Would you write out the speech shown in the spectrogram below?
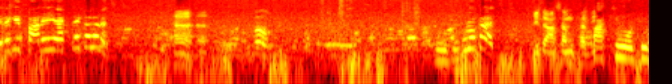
এটা কি পারে একটাই কালার আছে? হ্যাঁ হ্যাঁ। পুরো কাজ? এটা আসাম খাদি। পাখি মোটিভ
